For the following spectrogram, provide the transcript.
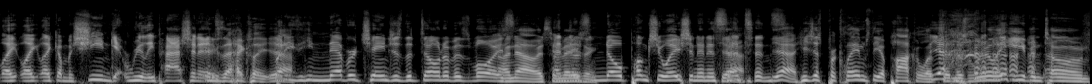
like like like a machine get really passionate. Exactly, yeah. But he, he never changes the tone of his voice. I know, it's and there's no punctuation in his yeah. sentence. Yeah, he just proclaims the apocalypse in this really even tone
